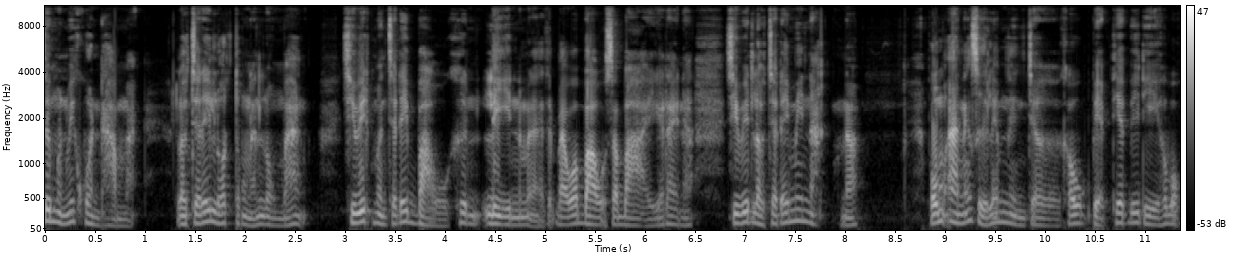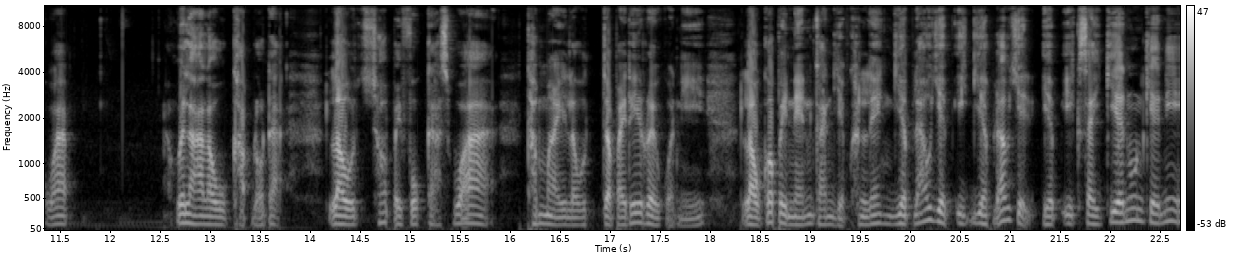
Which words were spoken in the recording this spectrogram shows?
ซึ่งมันไม่ควรทำอะเราจะได้ลดตรงนั้นลงบ้าง ชีวิตมันจะได้เบาขึ้นลีนมันอาจจะแปลว่าเบาสบายก็ได้นะ ชีวิตเราจะได้ไม่หนักเนาะผมอ่านหนังสือเล่มหนึ่งเจอเขาเปรียบเทียบได้ดีเขาบอกว่า เวลาเราขับรถอะเราชอบไปโฟกัสว่า ทำไมเราจะไปได้เร็วกว่านี้ เราก็ไปเน้นการเหยียบคันเร่งเหยียบแล้วเหยียบอีกเหยียบแล้วเหยียบเหยียบอีกใส่เกียร์นู่นเกียร์นี่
